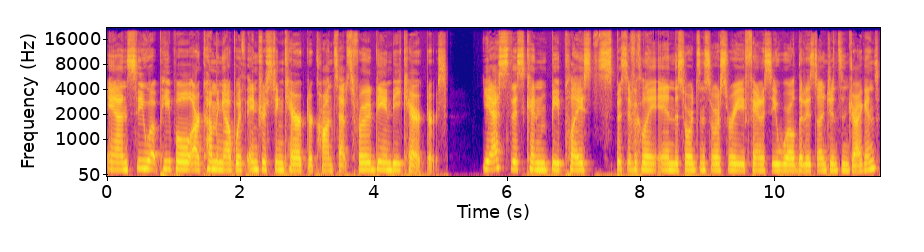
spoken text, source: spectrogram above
and see what people are coming up with interesting character concepts for the D&D characters. Yes, this can be placed specifically in the swords and sorcery fantasy world that is Dungeons and Dragons,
